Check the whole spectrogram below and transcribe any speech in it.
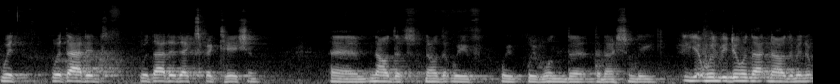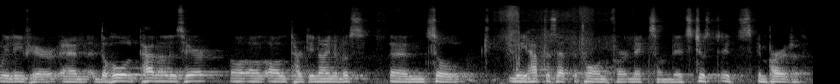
with with added with added expectation. Um, now that now that we've we've, we've won the, the national league, yeah, we'll be doing that now the minute we leave here, and the whole panel is here, all, all, all 39 of us, and so we have to set the tone for next Sunday. It's just it's imperative.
